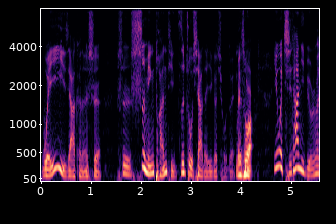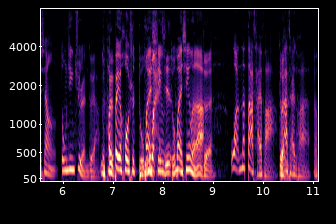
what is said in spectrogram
唯一一家可能是是市民团体资助下的一个球队。没错，因为其他你比如说像东京巨人队啊，它背后是读卖新新读卖新闻啊，对，哇，那大财阀对大财团。啊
